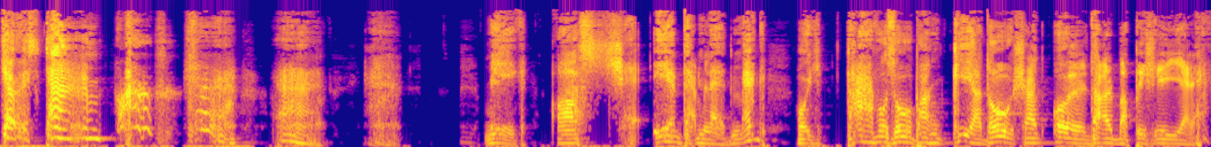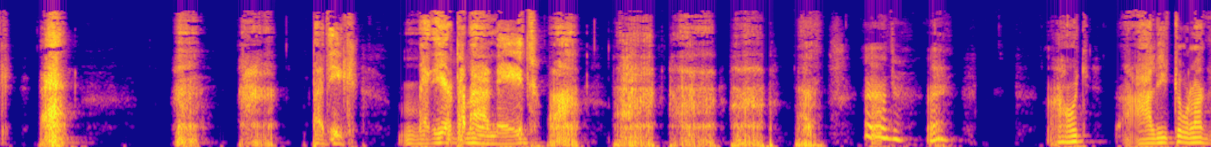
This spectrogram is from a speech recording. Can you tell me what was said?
Győztem! Még azt se érdemled meg, hogy távozóban kiadósad oldalba pisiljenek. Pedig megérdemelnéd. Ahogy állítólag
